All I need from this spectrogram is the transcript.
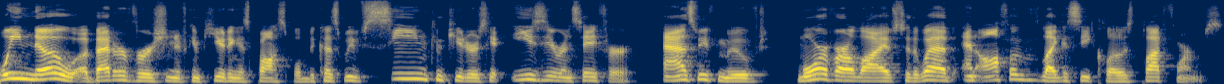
We know a better version of computing is possible because we've seen computers get easier and safer as we've moved more of our lives to the web and off of legacy closed platforms.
